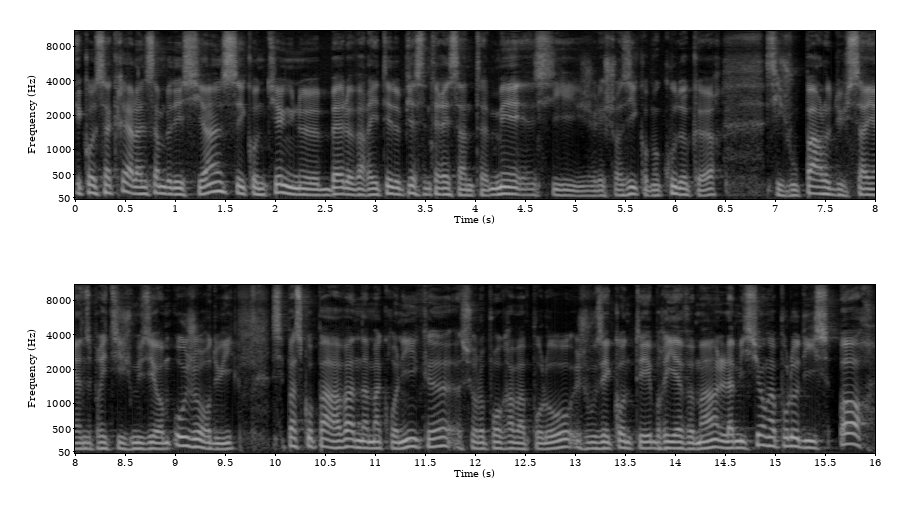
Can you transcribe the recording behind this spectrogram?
est consacré à l'ensemble des sciences et contient une belle variété de pièces intéressantes. Mais si je l'ai choisi comme coup de cœur, si je vous parle du Science British Museum aujourd'hui, c'est parce qu'auparavant, dans ma chronique sur le programme Apollo, je vous ai conté brièvement la mission Apollo 10. Or,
